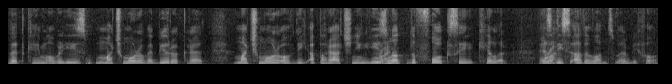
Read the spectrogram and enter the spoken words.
that came over. He is much more of a bureaucrat, much more of the apparatchik. He is Right. not the folksy killer as Right. these other ones were before.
